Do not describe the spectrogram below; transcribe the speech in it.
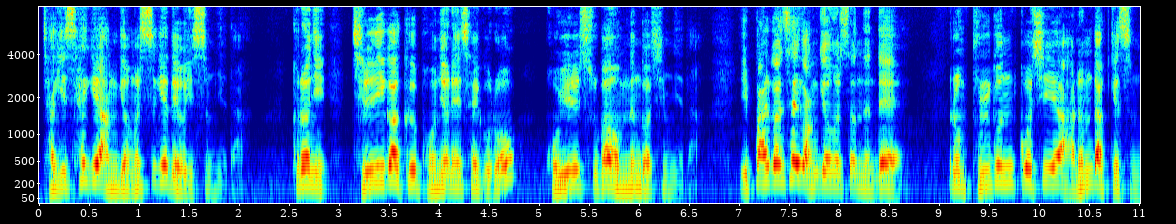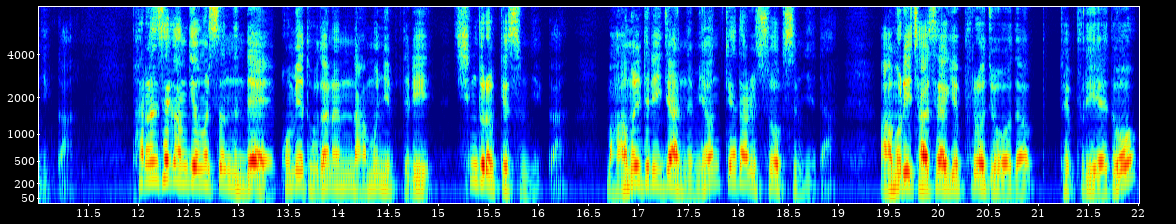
자기 색의 안경을 쓰게 되어 있습니다. 그러니 진리가 그 본연의 색으로 보일 수가 없는 것입니다. 이 빨간색 안경을 썼는데 그럼 붉은 꽃이 아름답겠습니까? 파란색 안경을 썼는데 봄에 돋아나는 나뭇잎들이 싱그럽겠습니까? 마음을 들이지 않으면 깨달을 수 없습니다. 아무리 자세하게 풀어주어도 되풀이해도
